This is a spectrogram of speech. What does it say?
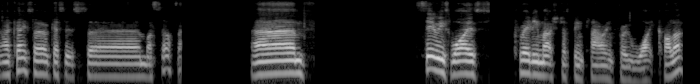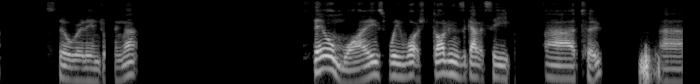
okay, so I guess it's uh, myself then. Um, series wise, pretty much just been ploughing through White Collar. Still really enjoying that. Film wise, we watched Guardians of the Galaxy uh, 2, uh,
